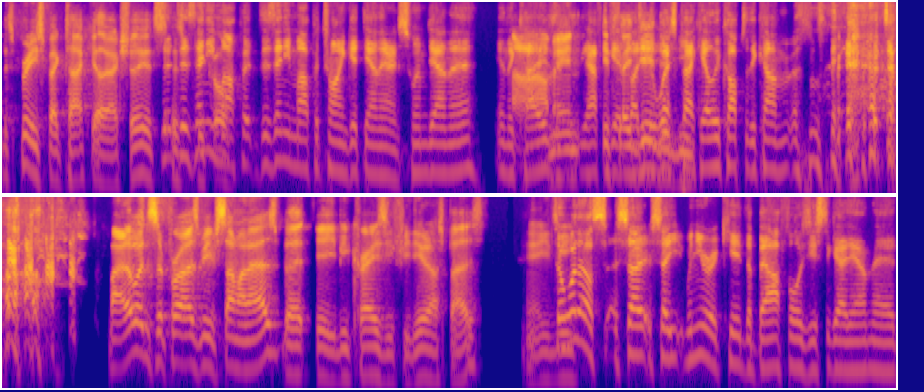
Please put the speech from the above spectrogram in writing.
it's pretty spectacular, actually. It's does, it's any cool. muppet does any muppet try and get down there and swim down there in the cave? Uh, I mean, you have to get did, the Westpac helicopter to come. Mate, it wouldn't surprise me if someone has, but yeah, you'd be crazy if you did, I suppose. Yeah, so be... what else? So so when you were a kid, the Balfours used to go down there.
